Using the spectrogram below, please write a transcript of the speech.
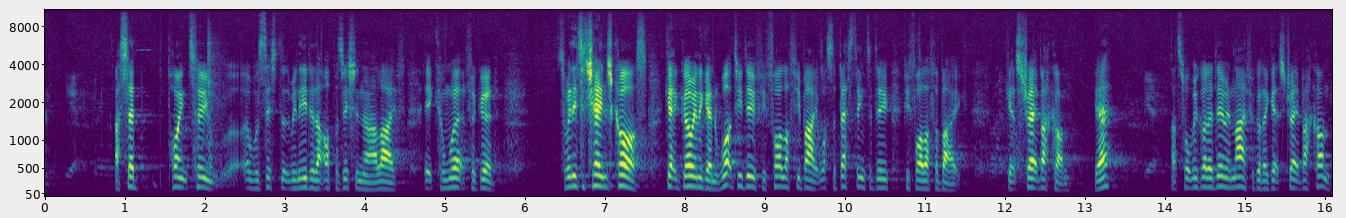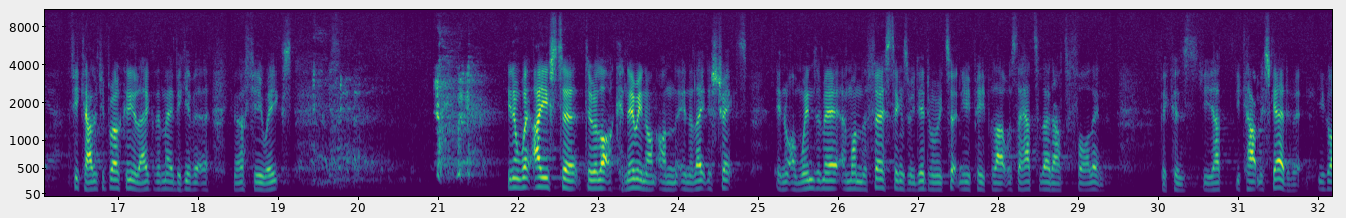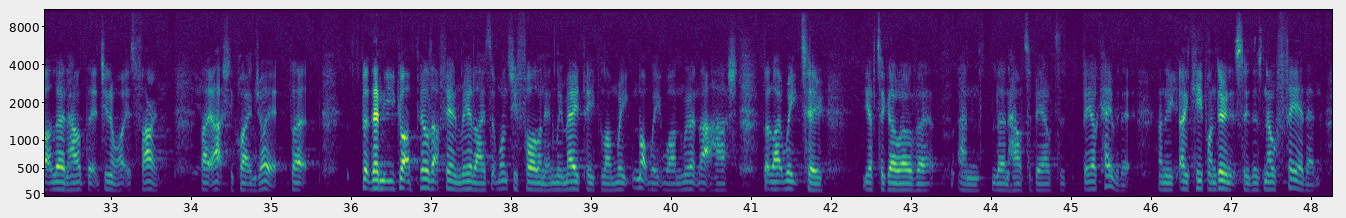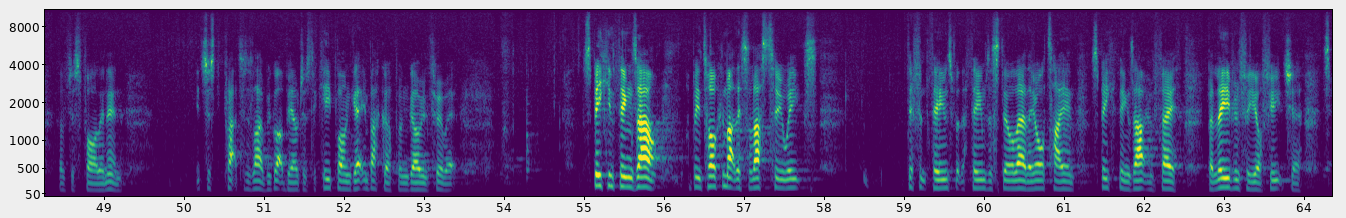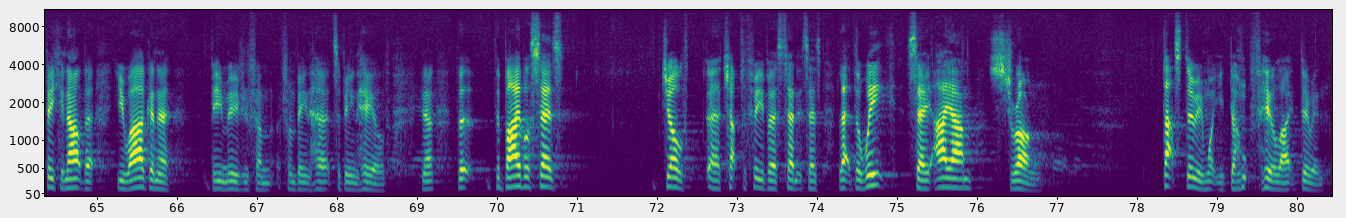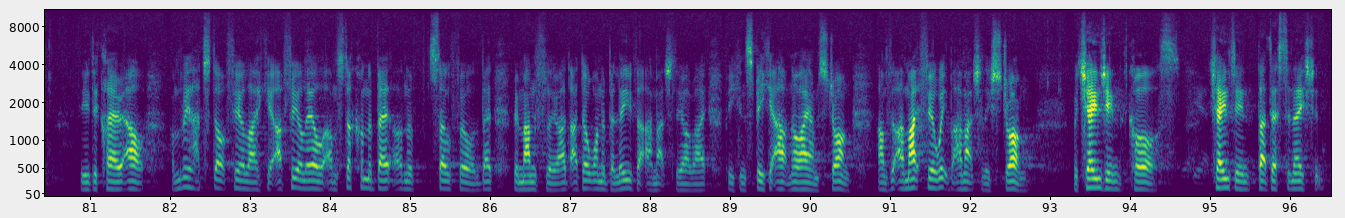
I said point two uh, was this that we needed that opposition in our life. It can work for good. So we need to change course, get going again. What do you do if you fall off your bike? What's the best thing to do if you fall off a bike? Get straight back on. Yeah? That's what we've got to do in life. We've got to get straight back on. If you can, if you've broken your leg, then maybe give it a, you know, a few weeks. you know, I used to do a lot of canoeing on, on, in the Lake District, in, on Windermere, and one of the first things we did when we took new people out was they had to learn how to fall in because you, had, you can't be scared of it. You've got to learn how to, do you know what, it's fine. Like, I actually quite enjoy it. But, but then you've got to build that fear and realize that once you've fallen in, we made people on week, not week one, we weren't that harsh, but like week two, you have to go over and learn how to be able to be okay with it and, you, and keep on doing it so there's no fear then of just falling in. It's just practice life. We've got to be able just to keep on getting back up and going through it. Speaking things out. I've been talking about this the last two weeks. Different themes, but the themes are still there. They all tie in. Speaking things out in faith, believing for your future, speaking out that you are going to be moving from, from being hurt to being healed. You know, the, the Bible says, Joel uh, chapter 3, verse 10, it says, Let the weak say, I am strong. That's doing what you don't feel like doing. You declare it out. I'm really, I just don't feel like it. I feel ill. I'm stuck on the bed, on the sofa or the bed with man flu. I, I don't want to believe that I'm actually all right. But you can speak it out. No, I am strong. I'm, i might feel weak, but I'm actually strong. We're changing course, changing that destination.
